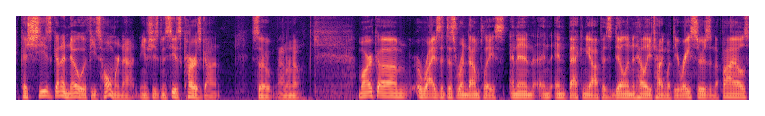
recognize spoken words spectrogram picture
Because she's gonna know if he's home or not. You know, she's gonna see his car is gone. So I don't know. Mark um, arrives at this rundown place, and then and, and, back in the office, Dylan and Helly are talking about the erasers and the files.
